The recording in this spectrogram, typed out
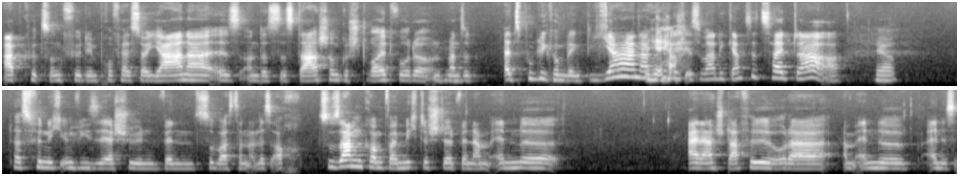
Abkürzung für den Professor Jana ist und dass es da schon gestreut wurde und man so als Publikum denkt, ja, natürlich, ja. es war die ganze Zeit da. Ja. Das finde ich irgendwie sehr schön, wenn sowas dann alles auch zusammenkommt, weil mich das stört, wenn am Ende einer Staffel oder am Ende eines,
